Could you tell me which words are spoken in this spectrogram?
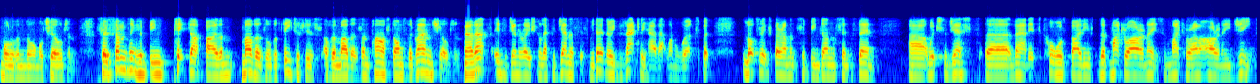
smaller than normal children. So something had been picked up by the mothers or the fetuses of the mothers and passed on to the grandchildren. Now that's intergenerational epigenesis. We don't know exactly how that one works, but lots of experiments have been done since then, uh, which suggest uh, that it's caused by these the microRNAs and microRNA genes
